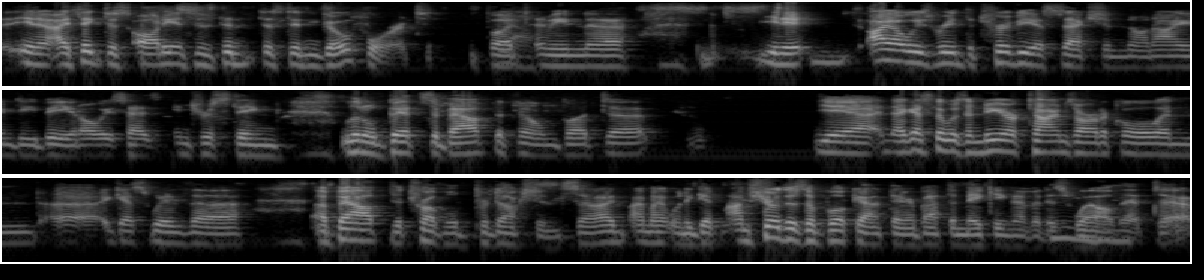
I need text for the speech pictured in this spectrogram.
you know, I think just audiences did, just didn't go for it. But Yeah. I mean, uh, you know, I always read the trivia section on IMDb. It always has interesting little bits about the film. But uh, yeah, and I guess there was a New York Times article, and uh, I guess with uh, about the troubled production. So I, I might want to get. I'm sure there's a book out there about the making of it as well. Mm. That. Uh,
